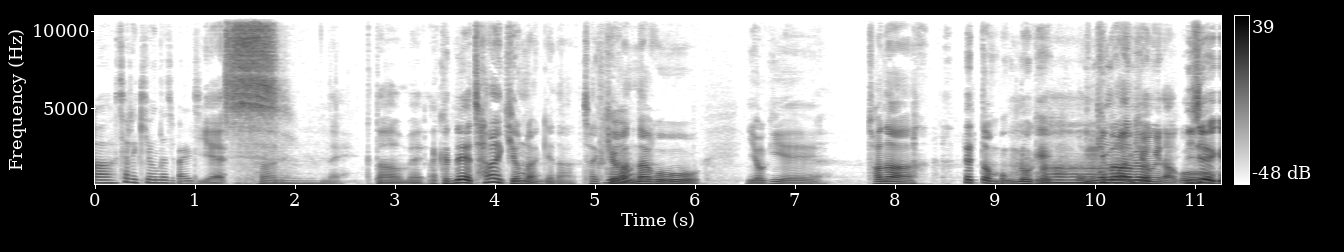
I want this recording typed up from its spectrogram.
아 차라리 기억나지 말지. yes. 음. 네. 그 다음에 아, 근데 차라리 기억난 게 나. 그래요? 기억 안 나고 여기에 네. 전화 했던 목록에 아. 목록만 하면 기억이 나고 이제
